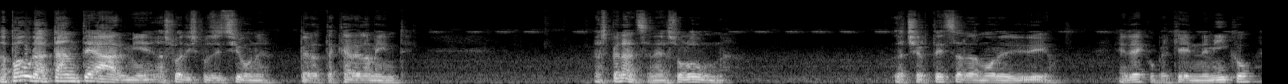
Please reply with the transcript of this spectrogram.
La paura ha tante armi a sua disposizione per attaccare la mente. La speranza ne ha solo una, la certezza dell'amore di Dio. Ed ecco perché il nemico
